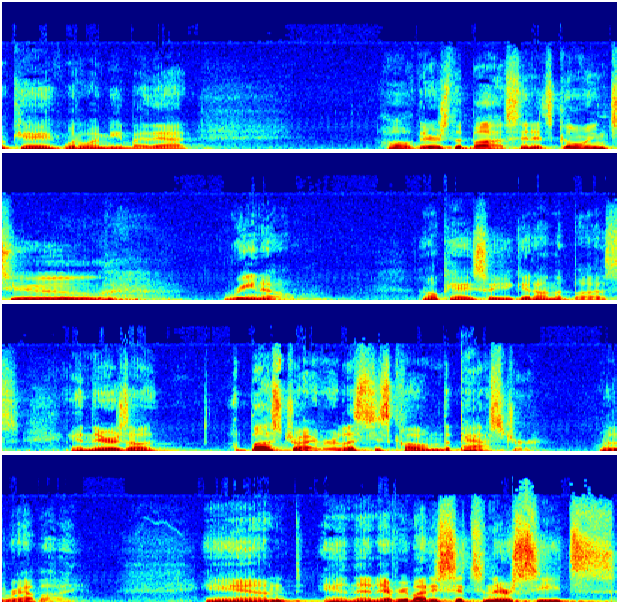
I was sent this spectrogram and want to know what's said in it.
Okay? What do I mean by that? Oh, there's the bus and it's going to Reno. Okay, so you get on the bus and there's a, a bus driver. Let's just call him the pastor or the rabbi. And, and then everybody sits in their seats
